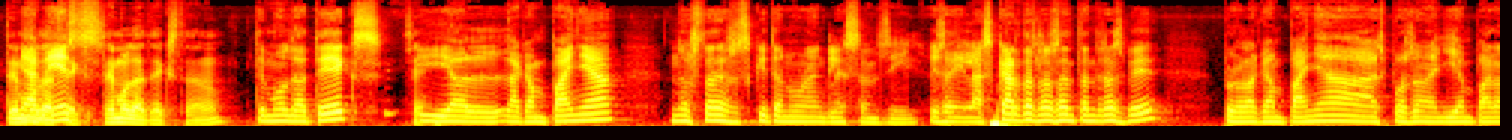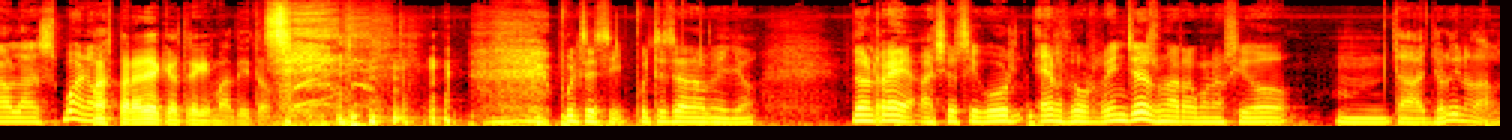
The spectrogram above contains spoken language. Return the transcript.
Té, I molt de més- text, té molt de text, no? Té molt de text sí. i el, la campanya no està escrita en un anglès senzill. És a dir, les cartes les entendràs bé, però la campanya es posen allí en paraules... Bueno, M'esperaré que el tregui mal dit. Sí. potser sí, potser serà el millor. Doncs res, això ha sigut Earthbound Rangers, una recomanació mm, de Jordi Nadal.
